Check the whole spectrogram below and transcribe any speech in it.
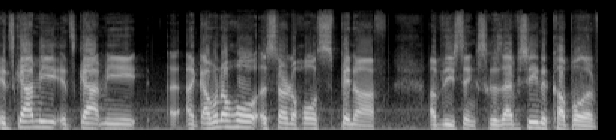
It's got me. It's got me. uh, Like, I want to start a whole spin off of these things because I've seen a couple of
